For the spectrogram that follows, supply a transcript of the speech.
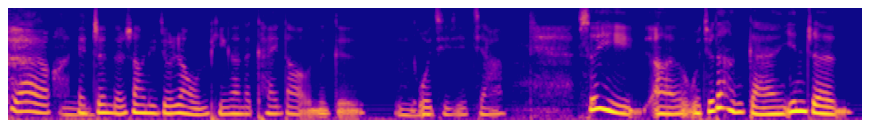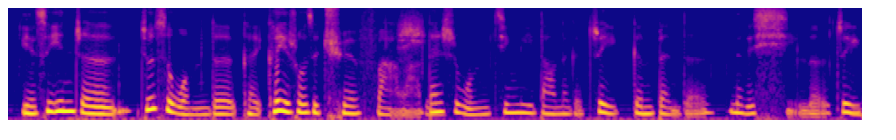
可爱哦！哎、嗯，真的，上帝就让我们平安的开到那个我姐姐家，嗯、所以呃，我觉得很感恩，因着。”也是因着，就是我们的可可以说是缺乏啦，是。但是我们经历到那个最根本的那个喜乐，嗯、最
